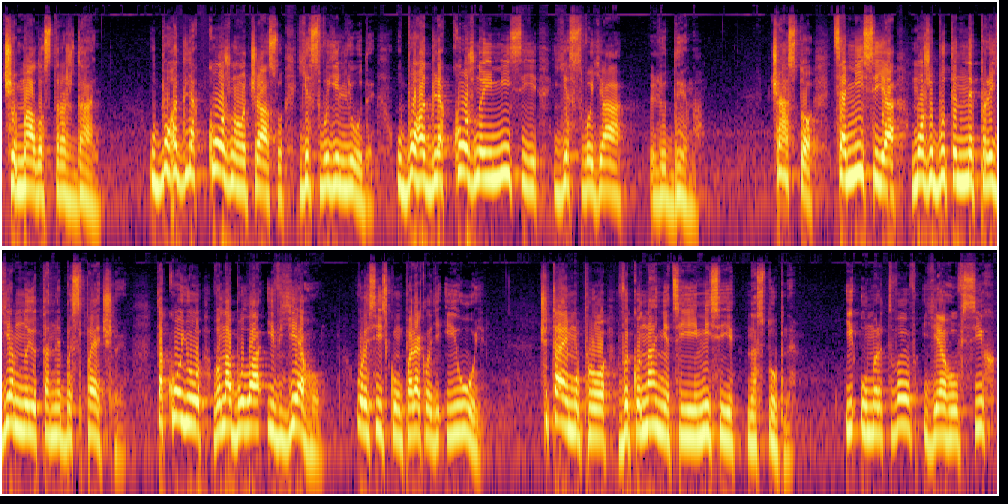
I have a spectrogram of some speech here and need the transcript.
чимало страждань. У Бога для кожного часу є свої люди, у Бога для кожної місії є своя людина. Часто ця місія може бути неприємною та небезпечною. Такою вона була і в Єгу, у російському перекладі Іуй. Читаємо про виконання цієї місії наступне. І умертвив Єгу всіх,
